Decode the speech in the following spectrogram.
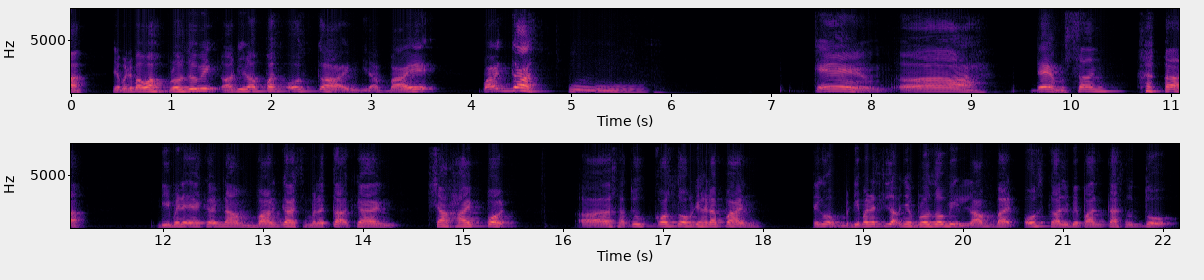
Daripada bawah Brozovic uh, Dirampas Oscar. Ini tidak baik. Vargas. Uh. Damn ah, Damn son. Di minit yang ke-6 Vargas meletakkan Shanghai Port uh, 1-0 di hadapan Tengok di mana silapnya Brozovic lambat. Oscar lebih pantas untuk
